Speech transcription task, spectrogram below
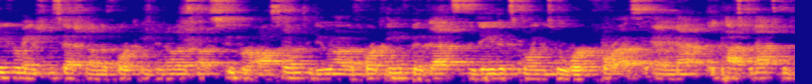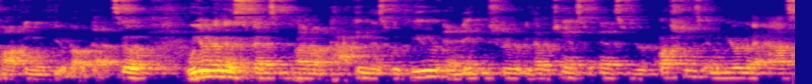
information session on the 14th. I know that's not super awesome to do it on the 14th, but that's the day that's going to work for us. And Matt, Pastor Matt's been talking with you about that. So we are going to spend some time unpacking this with you and making sure that we have a chance to answer your questions. And we are going to ask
